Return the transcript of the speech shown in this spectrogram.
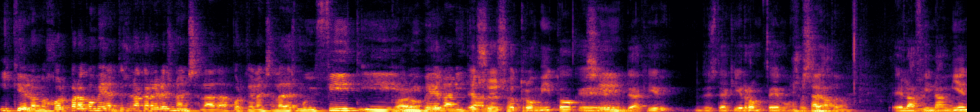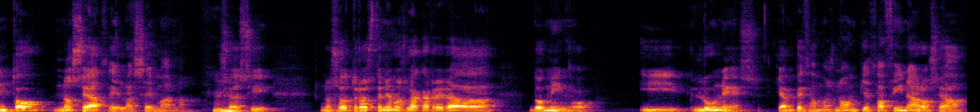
y que lo mejor para comer antes de una carrera es una ensalada, porque la ensalada es muy fit y muy vegan y tal. Eso es otro mito que de aquí, desde aquí rompemos. O sea, el afinamiento no se hace la semana. O sea, hmm. si nosotros tenemos la carrera domingo y lunes ya empezamos, no, empiezo a afinar, o sea,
